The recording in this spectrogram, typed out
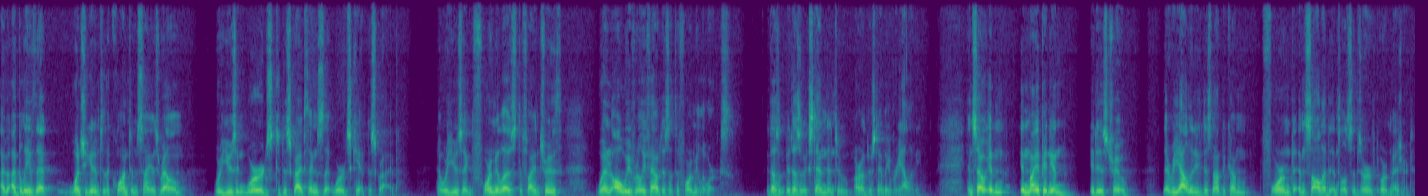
I, I believe that once you get into the quantum science realm, we're using words to describe things that words can't describe. And we're using formulas to find truth when all we've really found is that the formula works. It doesn't, it doesn't extend into our understanding of reality. And so, in, in my opinion, it is true that reality does not become formed and solid until it's observed or measured.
